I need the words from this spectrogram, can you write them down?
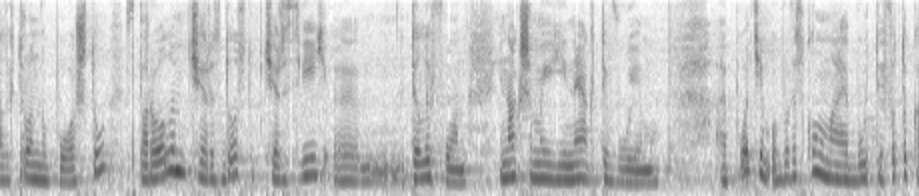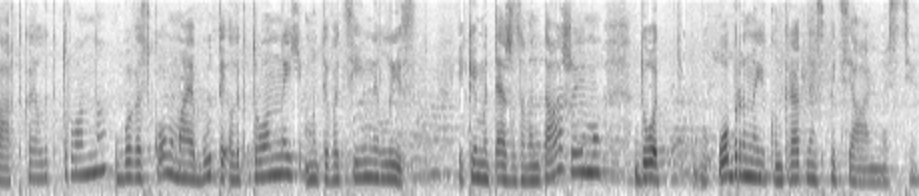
електронну пошту з паролем через доступ через свій телефон. Інакше ми її не активуємо. Потім обов'язково має бути фотокартка електронна, обов'язково має бути електронний мотиваційний лист, який ми теж завантажуємо до обраної конкретної спеціальності.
